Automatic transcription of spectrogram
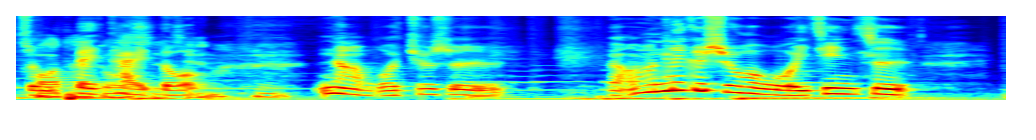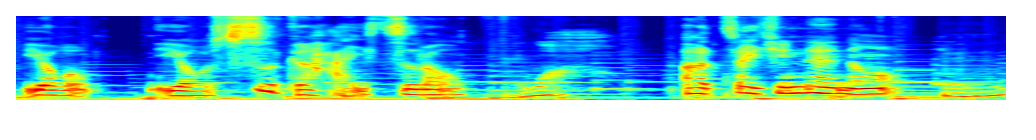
准花备太多。那我就是，然后那个时候我已经是有有四个孩子喽，哇，啊，再去念哦，嗯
